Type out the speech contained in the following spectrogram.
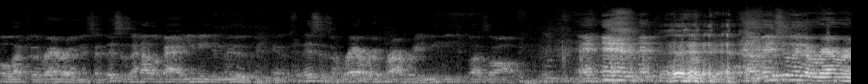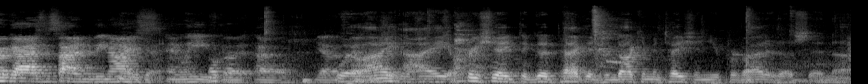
pulled up to the railroad and they said, This is a helipad. You need to move. And he goes, This is a railroad property. You need to buzz off. And eventually the railroad guys decided to be nice Okay. and leave. Okay. But uh, yeah, Well, I, I appreciate the good package and documentation you provided us, and uh,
